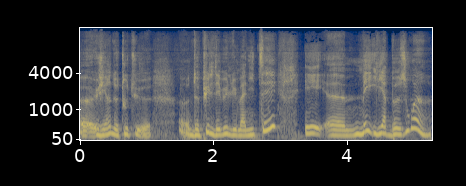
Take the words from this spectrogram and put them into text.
je dirais de tout depuis le début de l'humanité et mais il y a besoin,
